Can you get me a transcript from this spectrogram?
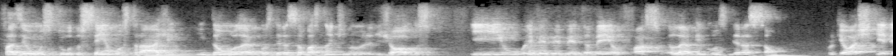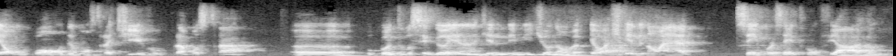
fazer um estudo sem amostragem. Então, eu levo em consideração bastante o número de jogos e o EVBB também eu faço, eu levo em consideração, porque eu acho que ele é um bom demonstrativo para mostrar uh, o quanto você ganha naquele limite ou não. Eu acho que ele não é 100% confiável.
